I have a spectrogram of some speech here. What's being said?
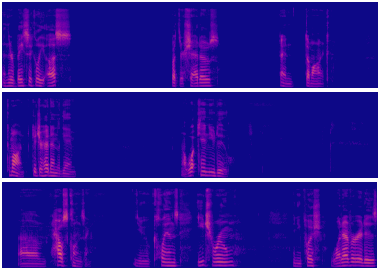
and they're basically us, but they're shadows and demonic. Come on, get your head in the game. Now, what can you do? Um, house cleansing. You cleanse each room and you push whatever it is,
